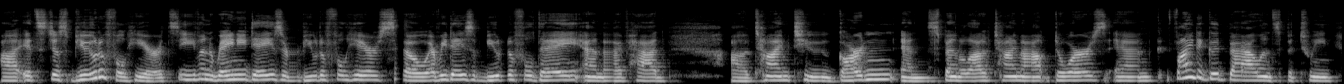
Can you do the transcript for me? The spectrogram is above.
uh, it's just beautiful here. It's even rainy days are beautiful here. So every day is a beautiful day. And I've had uh, time to garden and spend a lot of time outdoors and find a good balance between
